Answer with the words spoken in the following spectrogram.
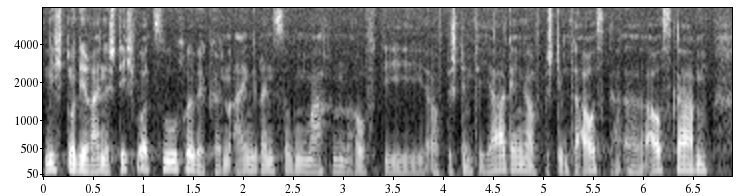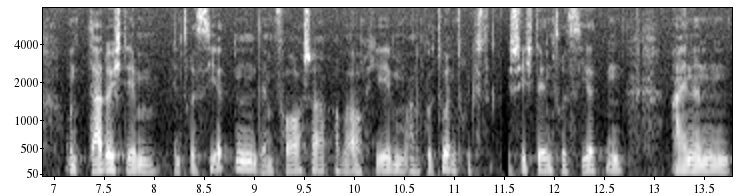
nicht nur die reine Stichwortsuche, wir können Eingrenzungen machen auf, die, auf bestimmte Jahrgänge, auf bestimmte Ausga äh, Ausgaben und dadurch dem Interessierten, dem Forscher, aber auch jedem an Kulturgeschichte Interessierten einen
